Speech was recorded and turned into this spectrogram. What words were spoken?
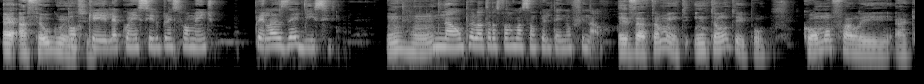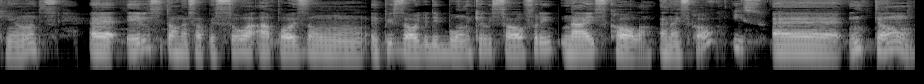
É, a ser o Grinch. Porque ele é conhecido principalmente pela zedice. Uhum. Não pela transformação que ele tem no final. Exatamente. Então, tipo, como eu falei aqui antes, é, ele se torna essa pessoa após um episódio de bullying que ele sofre na escola. É na escola? Isso. É, então,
